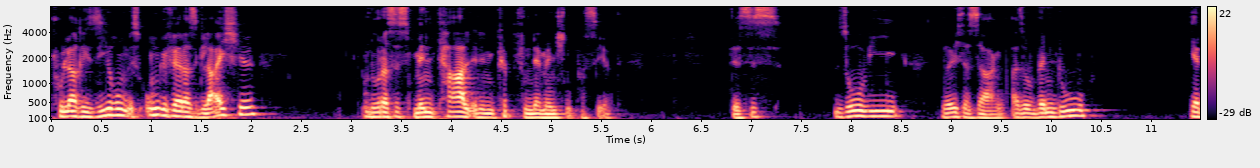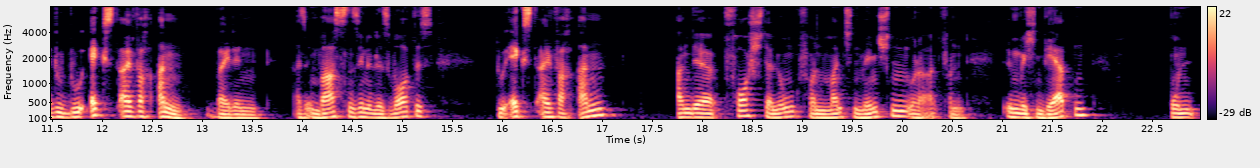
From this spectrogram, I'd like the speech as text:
Polarisierung ist ungefähr das Gleiche, nur dass es mental in den Köpfen der Menschen passiert. Das ist so wie, wie soll ich das sagen? Also wenn du, ja, du, du eckst einfach an bei den, also im wahrsten Sinne des Wortes, du eckst einfach an an der Vorstellung von manchen Menschen oder von irgendwelchen Werten. Und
